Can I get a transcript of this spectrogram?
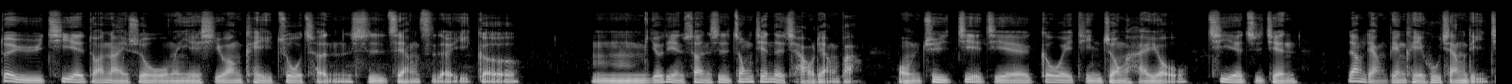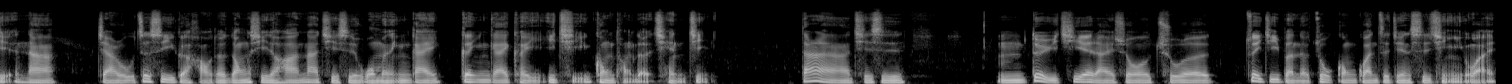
对于企业端来说，我们也希望可以做成是这样子的一个，嗯，有点算是中间的桥梁吧。我们去借接各位听众还有企业之间，让两边可以互相理解。那假如这是一个好的东西的话，那其实我们应该更应该可以一起共同的前进。当然啊，其实，嗯，对于企业来说，除了最基本的做公关这件事情以外，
